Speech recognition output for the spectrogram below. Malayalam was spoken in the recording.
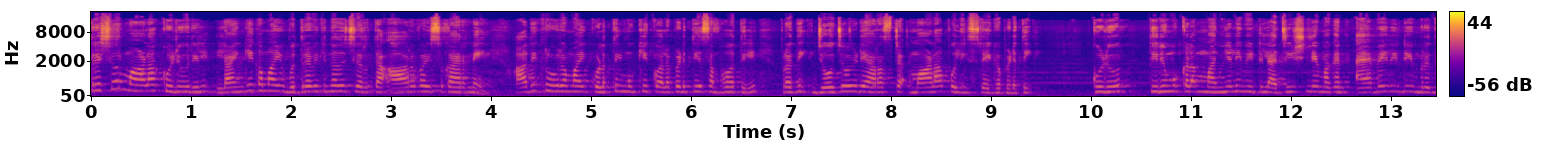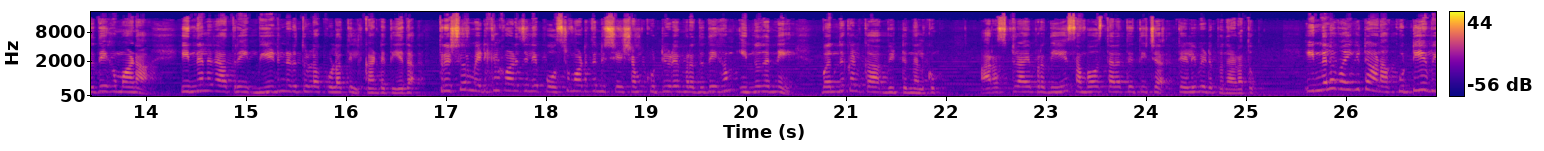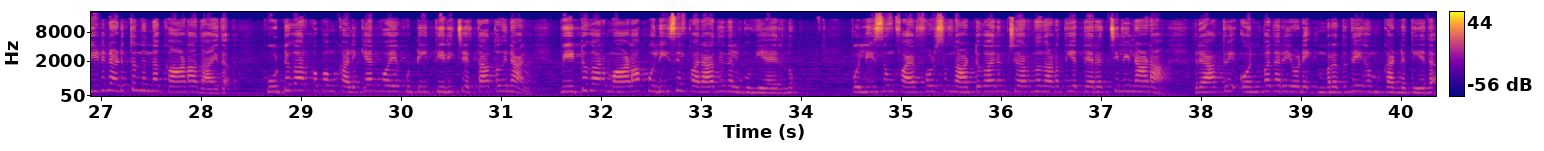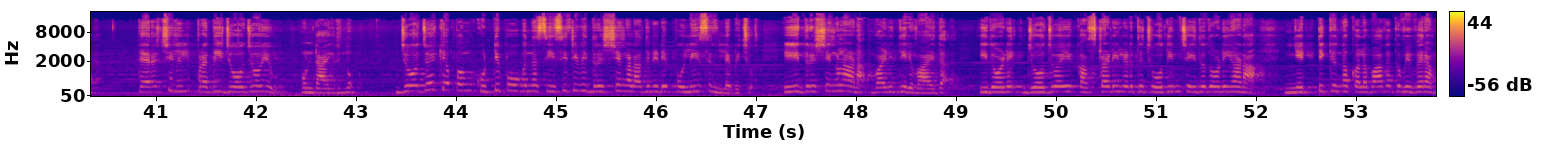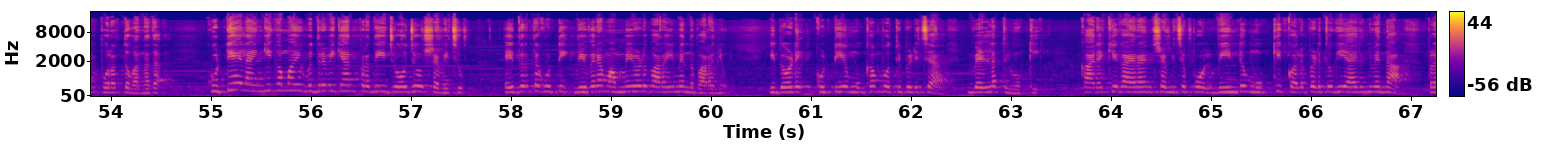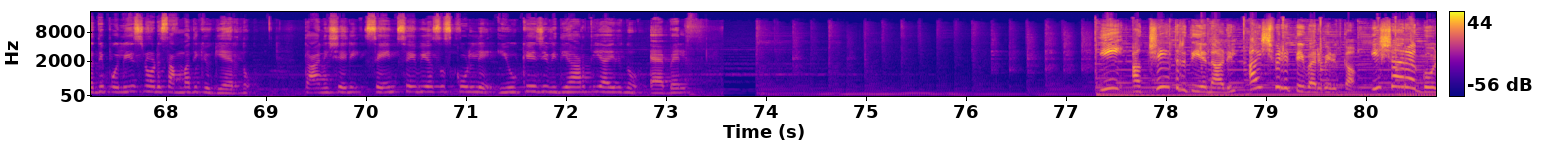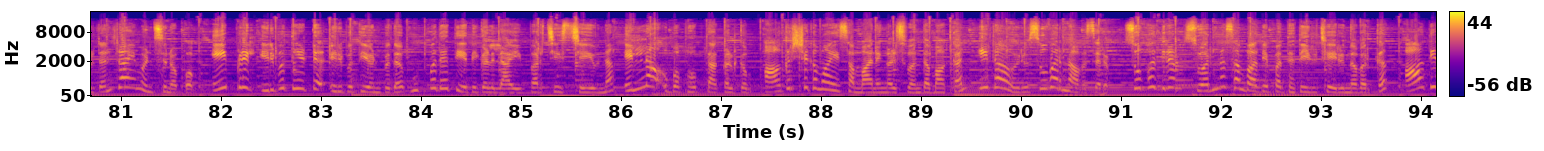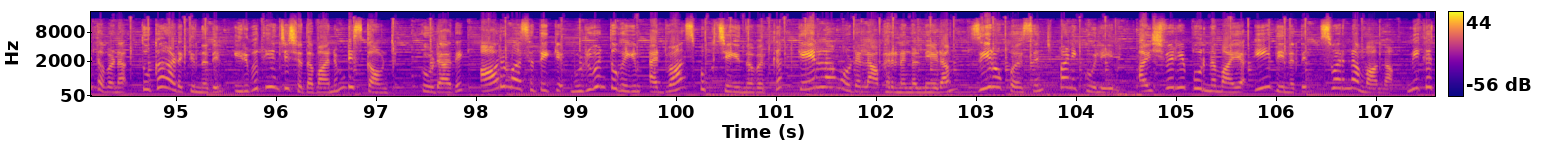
തൃശൂർ മാള കുഴൂരിൽ ലൈംഗികമായി ഉപദ്രവിക്കുന്നത് ചേർത്ത ആറു വയസ്സുകാരനെ അതിക്രൂരമായി കുളത്തിൽ മുക്കി കൊലപ്പെടുത്തിയ സംഭവത്തിൽ പ്രതി ജോജോയുടെ അറസ്റ്റ് മാള പോലീസ് രേഖപ്പെടുത്തി. കുഴൂർ തിരുമുക്കളം മഞ്ഞളി വീട്ടിൽ അജീഷിന്റെ മകൻ ആബേലിന്റെ മൃതദേഹമാണ് ഇന്നലെ രാത്രി വീടിനടുത്തുള്ള കുളത്തിൽ കണ്ടെത്തിയത്. തൃശൂർ മെഡിക്കൽ കോളേജിലെ പോസ്റ്റ്മോർട്ടത്തിനു ശേഷം കുട്ടിയുടെ മൃതദേഹം ഇന്നു തന്നെ ബന്ധുക്കൾക്ക് വിട്ടു നൽകും. അറസ്റ്റിലായ പ്രതിയെ സംഭവസ്ഥലത്തെത്തിച്ച് തെളിവെടുപ്പ് നടത്തും. ഇന്നലെ വൈകിട്ടാണ് കുട്ടിയെ വീടിനടുത്തു നിന്ന് കാണാതായത്. കൂട്ടുകാർക്കൊപ്പം കളിക്കാൻ പോയ കുട്ടി തിരിച്ചെത്താത്തതിനാൽ വീട്ടുകാർ മാള പോലീസിൽ പരാതി നൽകുകയായിരുന്നു. പോലീസും ഫയർഫോഴ്സും നാട്ടുകാരും ചേർന്ന് നടത്തിയ തെരച്ചിലിലാണ് രാത്രി ഒൻപതരയോടെ മൃതദേഹം കണ്ടെത്തിയത്. തെരച്ചിലിൽ പ്രതി ജോജോയും ഉണ്ടായിരുന്നു. ജോജോയ്ക്കൊപ്പം കുട്ടി പോകുന്ന സി സി ടി വി ദൃശ്യങ്ങൾ അതിനിടെ പോലീസിന് ലഭിച്ചു. ഈ ദൃശ്യങ്ങളാണ് വഴിത്തിരിവായത്. ഇതോടെ ജോജോയെ കസ്റ്റഡിയിലെടുത്ത് ചോദ്യം ചെയ്തതോടെയാണ് ഞെട്ടിക്കുന്ന കൊലപാതക വിവരം പുറത്തു വന്നത് കുട്ടിയെ ലൈംഗികമായി ഉപദ്രവിക്കാൻ പ്രതി ജോജോ ശ്രമിച്ചു. എതിർത്ത കുട്ടി വിവരം അമ്മയോട് പറയുമെന്ന് പറഞ്ഞു. ഇതോടെ കുട്ടിയെ മുഖം പൊത്തിപ്പിടിച്ച് വെള്ളത്തിൽ മുക്കി. കരയ്ക്ക് കയറാൻ ശ്രമിച്ചപ്പോൾ വീണ്ടും മുക്കി കൊലപ്പെടുത്തുകയായിരുന്നുവെന്ന് പ്രതി പോലീസിനോട് സമ്മതിക്കുകയായിരുന്നു. താനിശ്ശേരി സെയിന്റ് സേവിയേഴ്സ് സ്കൂളിലെ യു കെ ജി വിദ്യാർത്ഥിയായിരുന്നു ആബേൽ. അക്ഷയ തൃതീയ നാളിൽ ഐശ്വര്യത്തെ വരവേൽക്കാം. ഇഷാര ഗോൾഡൻ ഡയമണ്ട്സിനൊപ്പം ഏപ്രിൽ ഇരുപത്തിയെട്ട് ഇരുപത്തിയൊൻപത് മുപ്പത് തീയതികളിലായി പർച്ചേസ് ചെയ്യുന്ന എല്ലാ ഉപഭോക്താക്കൾക്കും ആകർഷകമായ സമ്മാനങ്ങൾ സ്വന്തമാക്കാൻ ഇതാ ഒരു സുവർണാവസരം. സുഭദ്രം സ്വർണ സമ്പാദ്യ പദ്ധതിയിൽ ചേരുന്നവർക്ക് ആദ്യ തവണ തുക അടയ്ക്കുന്നതിൽ ഇരുപത്തിയഞ്ച് ശതമാനം ഡിസ്കൗണ്ട്. കൂടാതെ ആറു മാസത്തേക്ക് മുഴുവൻ തുകയും അഡ്വാൻസ് ബുക്ക് ചെയ്യുന്നവർക്ക് കേരള മോഡൽ ആഭരണങ്ങൾ നേടാം. സീറോ പെർസെന്റ് പണിക്കൂലിയിൽ. ഐശ്വര്യപൂർണമായ ഈ ദിനത്തിൽ സ്വർണം വാങ്ങാം. മികച്ച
